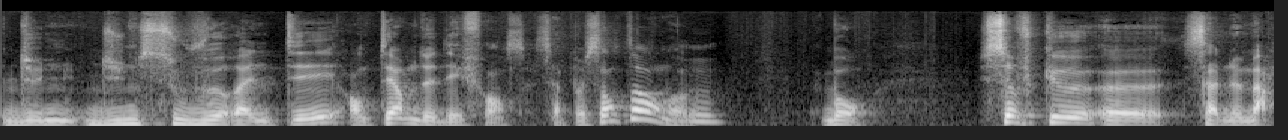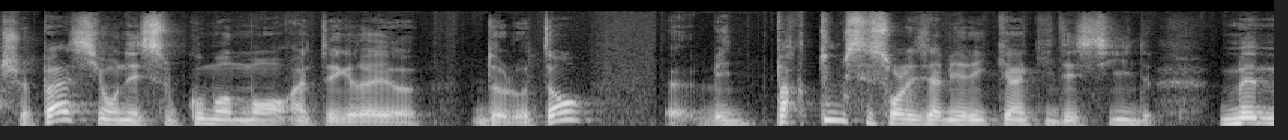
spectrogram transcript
d'une souveraineté en termes de défense. Ça peut s'entendre. Mm. Bon, sauf que euh, ça ne marche pas si on est sous commandement intégré euh, de l'OTAN. Euh, mais partout, ce sont les Américains qui décident, même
